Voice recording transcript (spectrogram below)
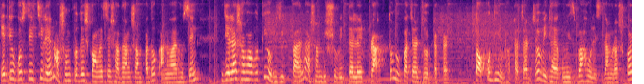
এতে উপস্থিত ছিলেন অসম প্রদেশ কংগ্রেসের সাধারণ সম্পাদক আনোয়ার হোসেন, জেলা সভাপতি অভিজিৎ পাল, আসাম বিশ্ববিদ্যালয়ের প্রাক্তন উপাচার্য ডাক্তার তপধীর ভট্টাচার্য, বিধায়ক মিসবাহুল ইসলাম লস্কর,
